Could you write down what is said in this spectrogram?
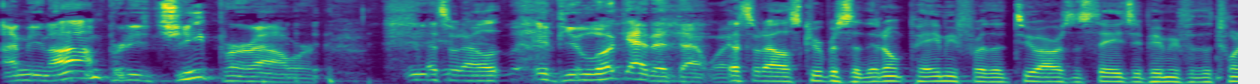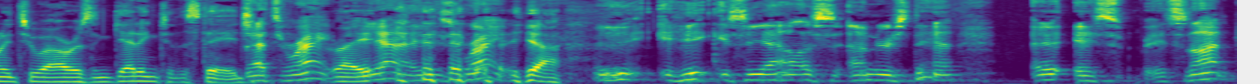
I mean, I'm pretty cheap per hour. That's what you- If you look at it that way. That's what Alice Cooper said. They don't pay me for the two hours on stage. They pay me for the 22 hours in getting to the stage. That's right. Right? Yeah, he's right. Yeah. He, he see Alice understand. It, it's it's not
